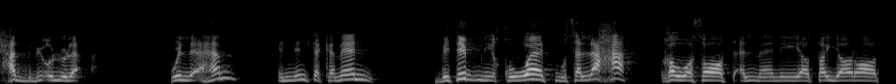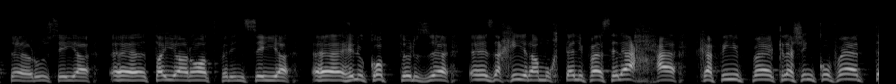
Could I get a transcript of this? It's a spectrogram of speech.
مش حد بيقول له لا. واللي أهم إن أنت كمان بتبني قوات مسلحة غواصات ألمانية طيارات روسية طيارات فرنسية هليكوبترز ذخيرة مختلفة سلاح خفيف كلاشينكوفات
